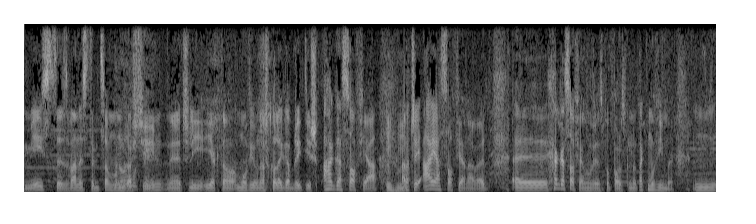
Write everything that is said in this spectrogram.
miejsce zwane stolicą mądrości, czyli jak to mówił nasz kolega British, Aga Sofia, a raczej Aja Sofia nawet. E, Haga Sofia mówiąc po polsku, no tak mówimy. Mm,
